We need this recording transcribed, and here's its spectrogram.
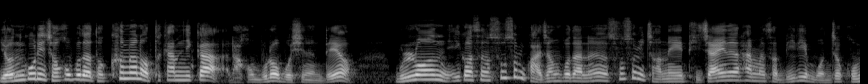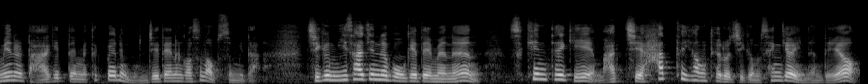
연골이 저거보다 더 크면 어떻게 합니까? 라고 물어보시는데요. 물론 이것은 수술 과정보다는 수술 전에 디자인을 하면서 미리 먼저 고민을 다 하기 때문에 특별히 문제되는 것은 없습니다. 지금 이 사진을 보게 되면은 스킨텍이 마치 하트 형태로 지금 생겨 있는데요.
